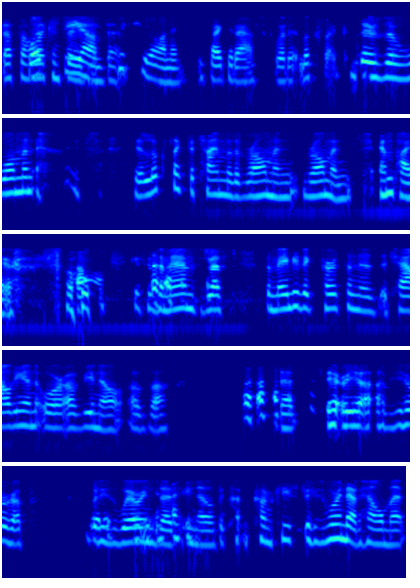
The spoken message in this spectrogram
That's all What's I can say the, about um, that. picture on it, if I could ask what it looks like. There's a woman. It's it looks like the time of the Roman Roman Empire. So Oh. because the man's dressed. So maybe the person is Italian or of you know of uh, that area of Europe. But he's wearing that, you know, the con- conquista. He's wearing that helmet,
